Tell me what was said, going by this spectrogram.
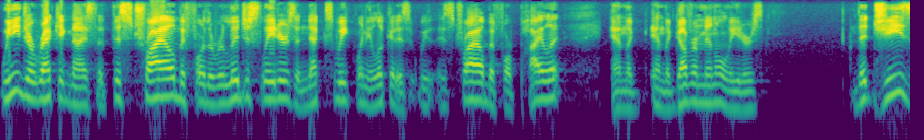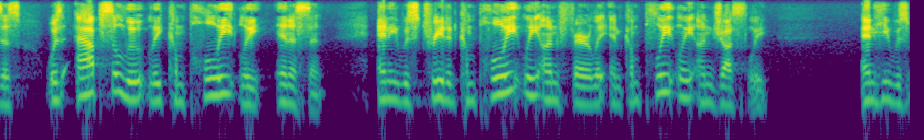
we need to recognize that this trial before the religious leaders, and next week when you look at his, his trial before Pilate and the, and the governmental leaders, that Jesus was absolutely, completely innocent. And he was treated completely unfairly and completely unjustly. And he was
